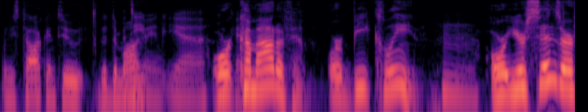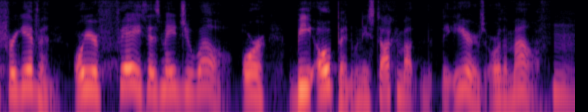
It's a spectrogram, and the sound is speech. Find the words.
when he's talking to the The demonic, demon, Yeah. or okay. "Come out of him," or "Be clean," Hmm. or "Your sins are forgiven," or "Your faith has made you well," or "Be opened" when he's talking about the ears or the mouth, Hmm.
